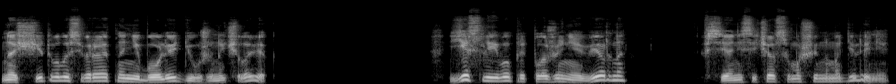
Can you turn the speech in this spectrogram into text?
насчитывалось, вероятно, не более дюжины человек. Если его предположение верно, все они сейчас в машинном отделении,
